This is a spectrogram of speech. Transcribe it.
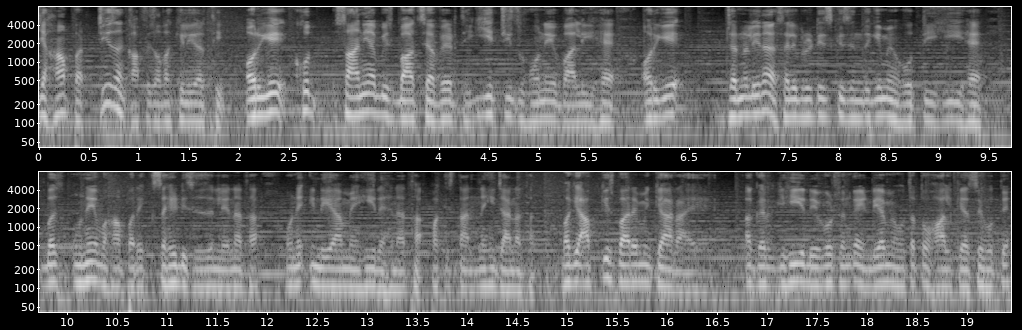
यहाँ पर चीज़ें काफ़ी ज़्यादा क्लियर थी। और ये खुद सानिया भी इस बात से अवेयर थी कि ये चीज़ होने वाली है और ये जनरली ना सेलिब्रिटीज़ की ज़िंदगी में होती ही है। बस उन्हें वहाँ पर एक सही डिसीज़न लेना था, उन्हें इंडिया में ही रहना था, पाकिस्तान नहीं जाना था। बाकी आपकी इस बारे में क्या राय है? अगर यही डिवोर्स उनका इंडिया में होता तो हाल कैसे होते?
